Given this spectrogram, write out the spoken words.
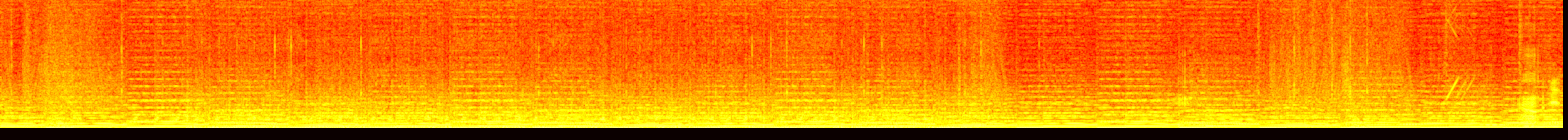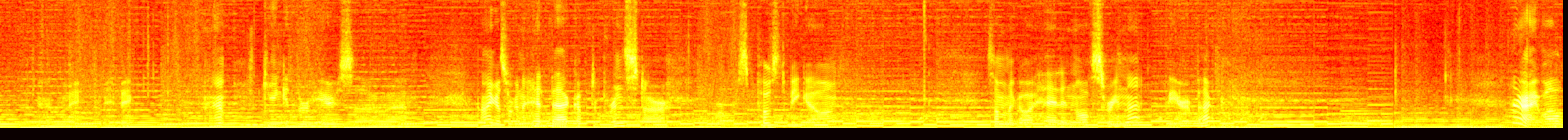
Can't get through here, so, uh, I guess we're gonna head back up to Brinstar, where we're supposed to be going. So I'm gonna go ahead and off-screen that. Be right back. Alright, well,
